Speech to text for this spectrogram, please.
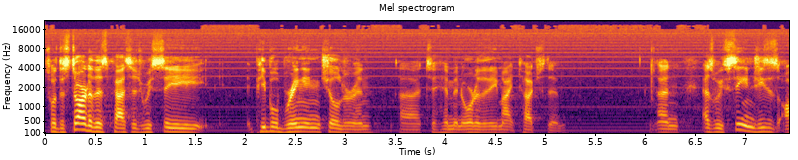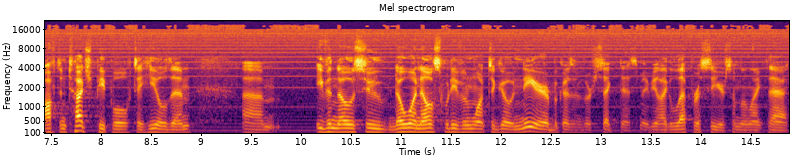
So at the start of this passage, we see people bringing children uh, to him in order that he might touch them. And as we've seen, Jesus often touched people to heal them, um, even those who no one else would even want to go near because of their sickness, maybe like leprosy or something like that.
